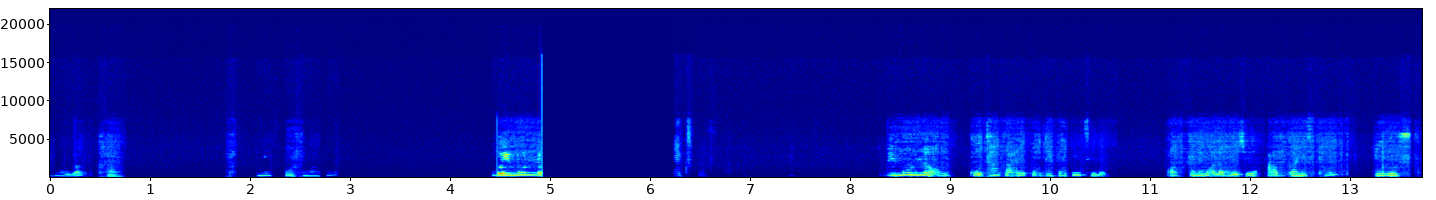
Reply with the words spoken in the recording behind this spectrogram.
দৌলত খা। নেক্সট প্রশ্ন আছে তৈমুল্লং তৈমুল্লং কোথাকার অধিপতি ছিলেন? অপশনে বলা হয়েছে আফগানিস্তান, তুরস্ক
